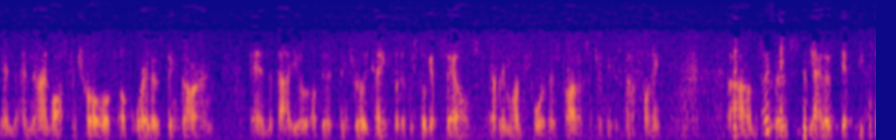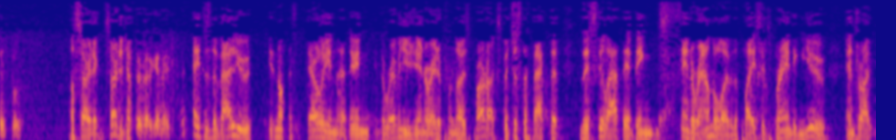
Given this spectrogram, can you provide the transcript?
and and then I lost control of, of where those things are and and the value of those things really tanked, but we still get sales every month for those products, which I think is kind of funny. Um, so those, yeah, those get people into Oh, sorry to, sorry to jump say that again. In most cases, the value is not necessarily in the, in, in the revenue generated from those products, but just the fact that they're still out there being sent around all over the place. It's branding you and driving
